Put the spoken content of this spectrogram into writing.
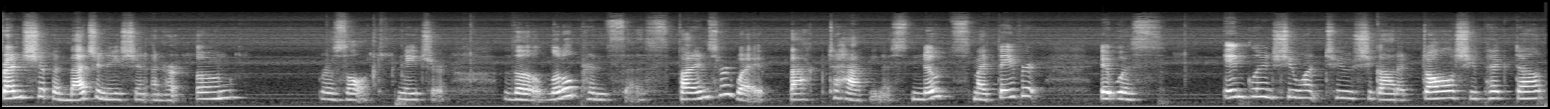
friendship, imagination, and her own result, nature, the little princess finds her way back to happiness. Notes my favorite, it was England she went to. She got a doll she picked out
